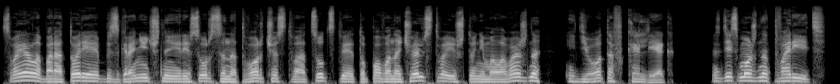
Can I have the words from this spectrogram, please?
Своя лаборатория, безграничные ресурсы на творчество, отсутствие тупого начальства и, что немаловажно, идиотов-коллег. Здесь можно творить.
